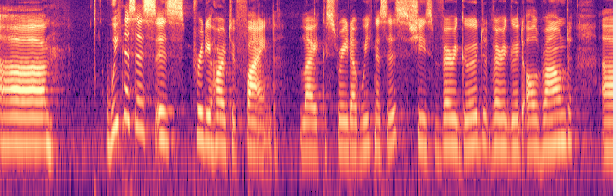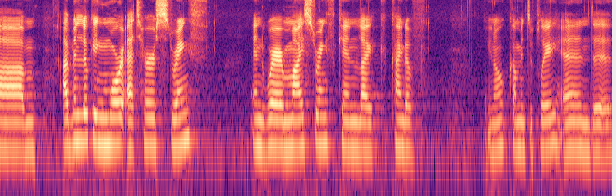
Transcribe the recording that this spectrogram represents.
Um, weaknesses is pretty hard to find, like straight up weaknesses. She's very good, very good all round. Um, I've been looking more at her strength and where my strength can like kind of, you know, come into play and uh,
